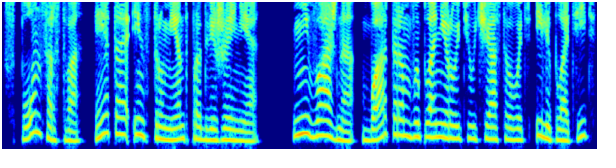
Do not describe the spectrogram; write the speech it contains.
Спонсорство — это инструмент продвижения. Неважно, бартером вы планируете участвовать или платить,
